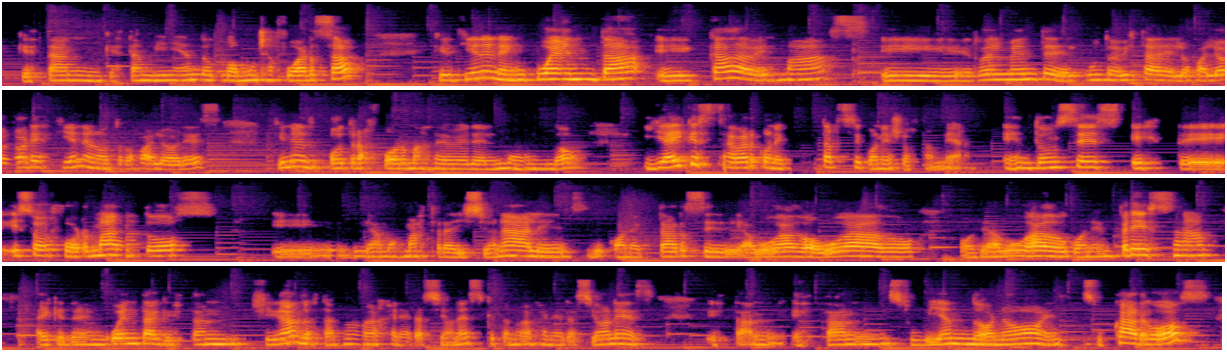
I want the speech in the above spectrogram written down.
que están, que están viniendo con mucha fuerza que tienen en cuenta eh, cada vez más, eh, realmente desde el punto de vista de los valores, tienen otros valores, tienen otras formas de ver el mundo y hay que saber conectarse con ellos también. Entonces, este, esos formatos, eh, digamos, más tradicionales, de conectarse de abogado a abogado o de abogado con empresa, hay que tener en cuenta que están llegando estas nuevas generaciones, que estas nuevas generaciones están, están subiendo ¿no? en sus cargos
